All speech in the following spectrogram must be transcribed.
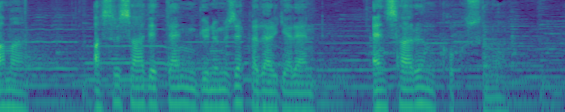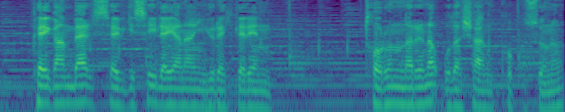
Ama asr-ı saadetten günümüze kadar gelen ensarın kokusunu, peygamber sevgisiyle yanan yüreklerin torunlarına ulaşan kokusunu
